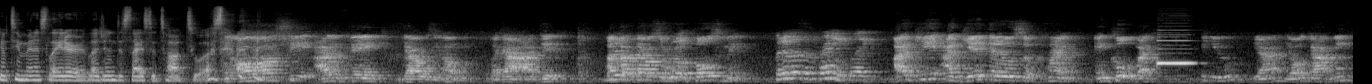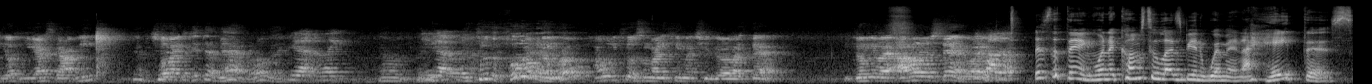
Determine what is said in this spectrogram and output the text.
15 minutes later, Legend decides to talk to us. In all honesty, I didn't think that was the homie. Like, I, I did. I thought that was a real postman. But it was a prank, like... I get I get that it was a prank. And cool, like, you, yeah, y'all got me. Y'all, you guys got me. Yeah, but you but, like, get that mad, bro. Like, yeah, like... No, you, got you threw the food at him, bro. How would you feel if somebody came at your girl like that? You feel me? Like, I don't understand. Like, this is the thing. When it comes to lesbian women, I hate this.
